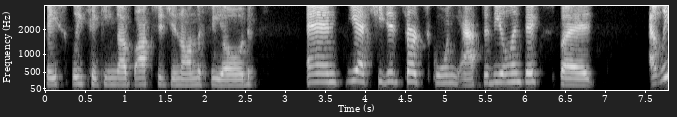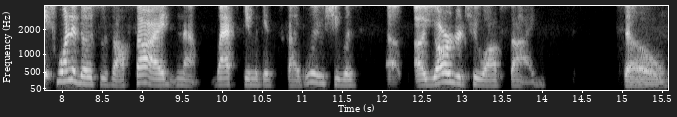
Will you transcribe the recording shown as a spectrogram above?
basically taking up oxygen on the field. And yes, she did start scoring after the Olympics, but at least one of those was offside in that last game against Sky Blue. She was a, a yard or two offside. So,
